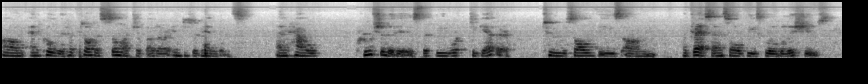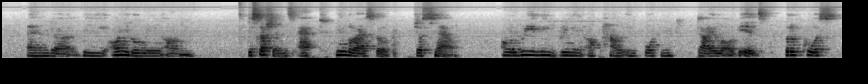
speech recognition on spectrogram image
um, and COVID have taught us so much about our interdependence and how crucial it is that we work together to solve these, um, address and solve these global issues. And uh, the ongoing um, discussions at in Glasgow just now are really bringing up how important dialogue is. But of course,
